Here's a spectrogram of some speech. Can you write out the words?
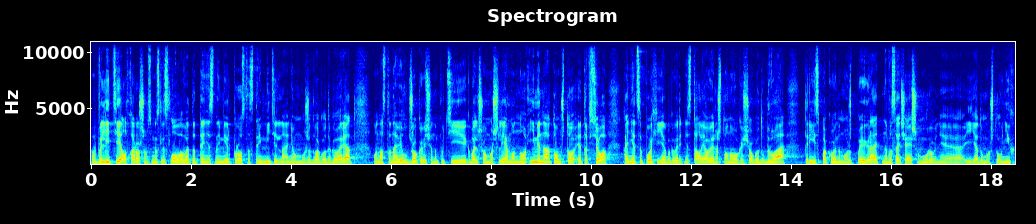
влетел в хорошем смысле слова в этот теннисный мир просто стремительно. О нем уже два года говорят. Он остановил Джоковича на пути к большому шлему, но именно о том, что это все, конец эпохи, я бы говорить не стал. Я уверен, что Новак еще года два три спокойно может поиграть на высочайшем уровне. И я думаю, что у них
